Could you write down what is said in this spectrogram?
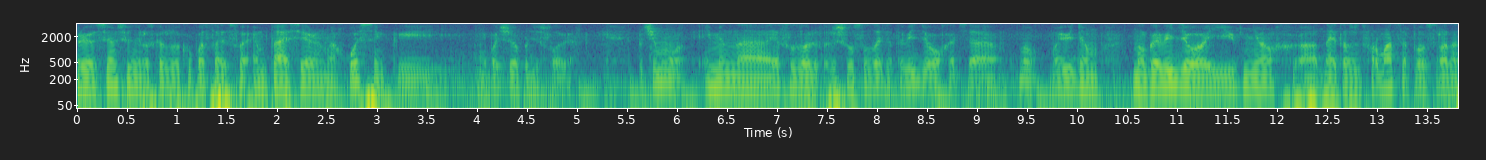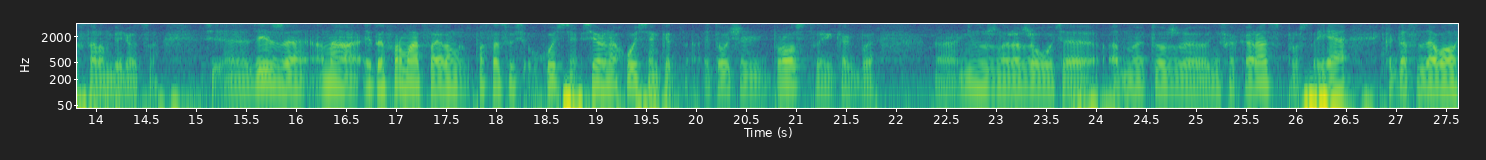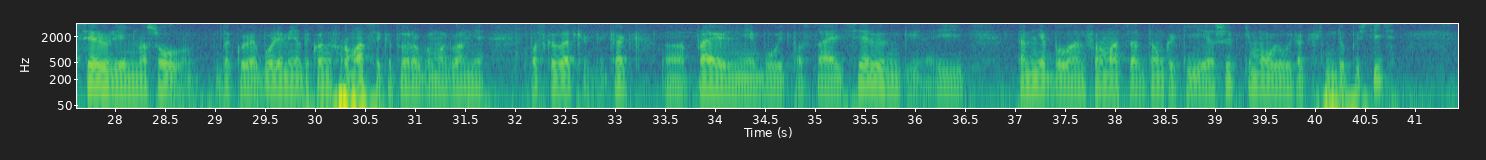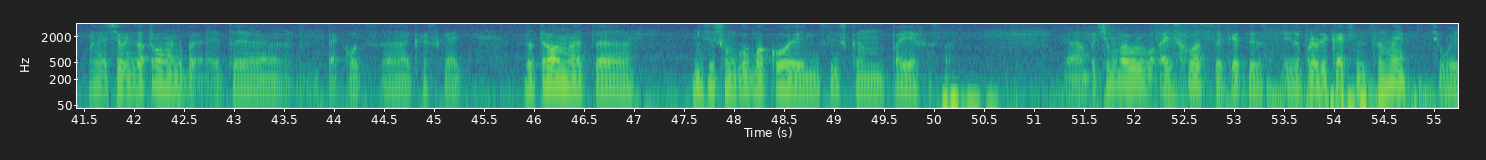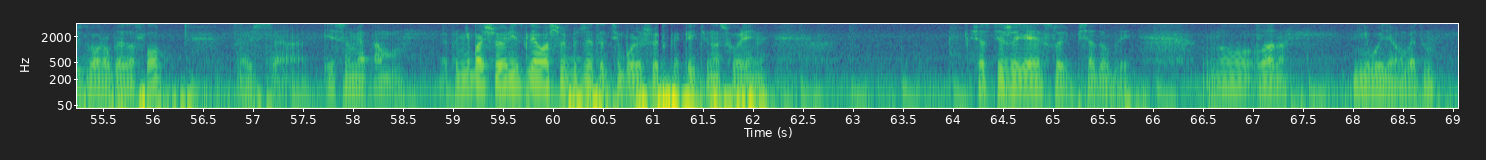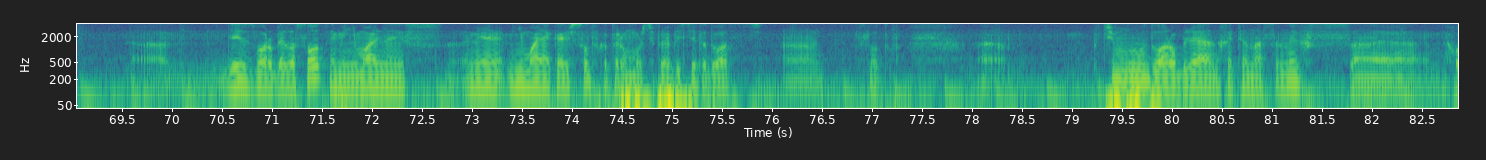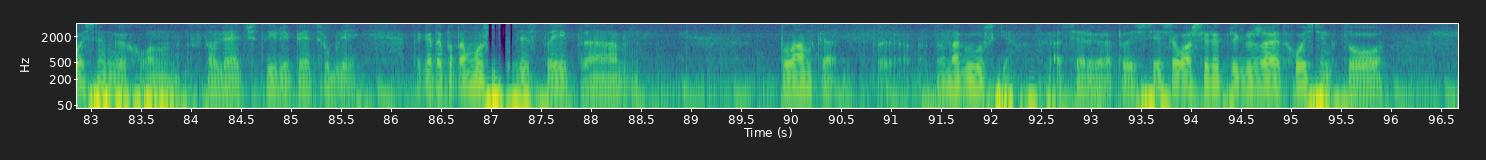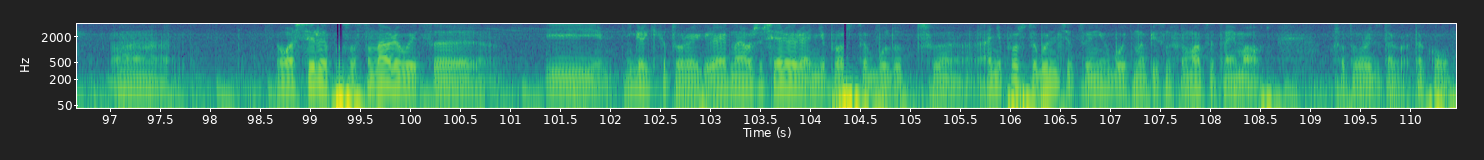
Привет всем, сегодня расскажу, как поставить свой MTA сервер на хостинг и небольшое предисловие. Почему именно я создал, решил создать это видео, хотя, ну, мы видим много видео и в них одна и та же информация просто с разных сторон берется. Э, здесь же она, эта информация о том, как поставить свой хостинг, сервер на хостинг, это, это очень просто и как бы не нужно разжевывать э, одно и то же несколько раз, просто я когда создавал сервер, я не нашел такой более-менее такой информации, которая бы могла мне подсказать, как, как э, правильнее будет поставить сервер, и там не было информации о том, какие ошибки могут быть, как их не допустить. Но я сегодня затронул это, так вот, э, как сказать, затрону это не слишком глубоко и не слишком поверхностно. А, почему я выбрал iShost, так это из-за привлекательной цены, всего лишь 2 рубля за слот. То есть, а, если у меня там... Это небольшой риск для вашего бюджета, тем более, что это копейки в наше время. Сейчас те же яйца стоят 50 рублей. Ну, ладно, не будем об этом. А, здесь 2 рубля за слот, и минимальный, ми, минимальное количество слотов, которые вы можете приобрести, это 20 а, слотов. Почему 2 рубля, хотя на остальных с, а, хостингах он составляет 4-5 рублей? Так это потому, что здесь стоит э, планка э, нагрузки от сервера. То есть, если ваш сервер перегружает хостинг, то э, ваш сервер просто останавливается, и игроки, которые играют на вашем сервере, они просто будут, э, они просто вылетят, и у них будет написана информация тайм-аут, что-то вроде так, такого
